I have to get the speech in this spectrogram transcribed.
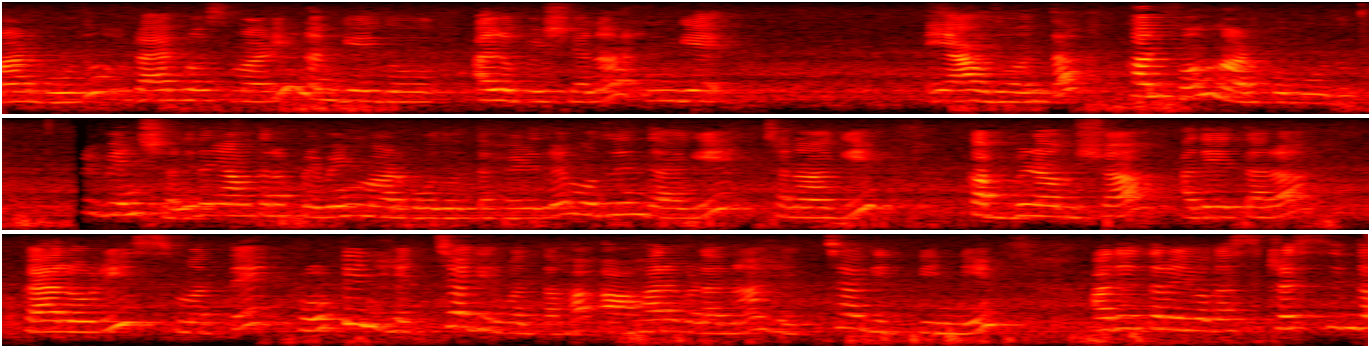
ಮಾಡ್ಬೋದು. ಡಯಾಗ್ನೋಸ್ ಮಾಡಿ ನಮಗೆ ಇದು ಅಲೋಪೇಷಿಯನ ನಿಮಗೆ ಯಾವುದು ಅಂತ ಕನ್ಫರ್ಮ್ ಮಾಡ್ಕೋಬೋದು. ಪ್ರಿವೆನ್ಷನ್ ಇದನ್ನು ಯಾವ ಥರ ಪ್ರಿವೆಂಟ್ ಮಾಡ್ಬೋದು ಅಂತ ಹೇಳಿದ್ರೆ ಮೊದಲಿಂದಾಗಿ ಚೆನ್ನಾಗಿ ಕಬ್ಬಿಣಾಂಶ, ಅದೇ ತರ ಕ್ಯಾಲೋರೀಸ್ ಮತ್ತೆ ಪ್ರೋಟೀನ್ ಹೆಚ್ಚಾಗಿರುವಂತಹ ಆಹಾರಗಳನ್ನು ಹೆಚ್ಚಾಗಿ ತಿನ್ನಿ. ಅದೇ ತರ ಇವಾಗ ಸ್ಟ್ರೆಸ್ ಇಂದ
